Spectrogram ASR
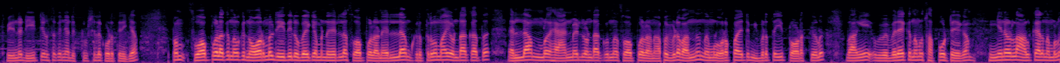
അപ്പോൾ ഇതിന്റെ ഡീറ്റെയിൽസ് ഒക്കെ ഞാൻ ഡിസ്ക്രിപ്ഷനിൽ കൊടുത്തിരിക്കാം. അപ്പം സോപ്പുകളൊക്കെ നമുക്ക് നോർമൽ രീതിയിൽ ഉപയോഗിക്കാൻ പറ്റുന്ന എല്ലാ സോപ്പുകളാണ് എല്ലാം കൃത്രിമമായി ഉണ്ടാക്കാത്ത എല്ലാം നമ്മൾ ഹാൻഡ് ഉണ്ടാക്കുന്ന സോപ്പുകളാണ് അപ്പോൾ ഇവിടെ വന്ന് നമ്മൾ ഉറപ്പായിട്ടും ഇവിടുത്തെ ഈ പ്രോഡക്റ്റുകൾ വാങ്ങി ഇവരെയൊക്കെ നമ്മൾ സപ്പോർട്ട് ചെയ്യുക. ഇങ്ങനെയുള്ള ആൾക്കാരെ നമ്മൾ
